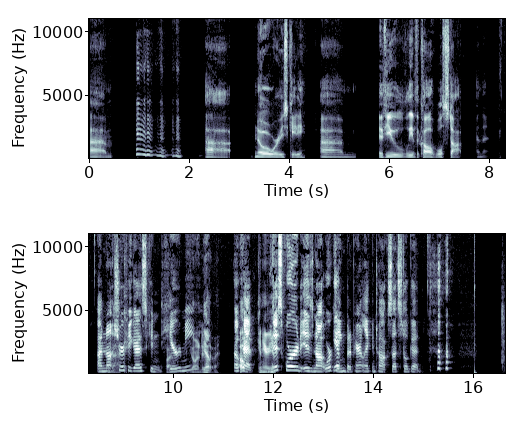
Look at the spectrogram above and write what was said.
um uh no worries katie um if you leave the call we'll stop and then I'm not sure if you guys can fine. hear you me. want to do Yep. it that way Okay. oh, can hear you Discord is not working, Yep. but apparently I can talk, so that's still good. that's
